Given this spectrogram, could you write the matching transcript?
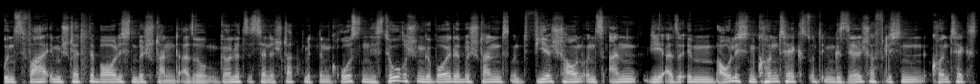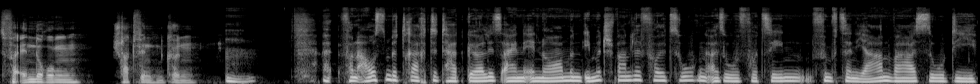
und zwar im städtebaulichen Bestand. Also Görlitz ist ja eine Stadt mit einem großen historischen Gebäudebestand und wir schauen uns an, wie also im baulichen Kontext und im gesellschaftlichen Kontext Veränderungen stattfinden können. Mhm. Von außen betrachtet hat Görlitz einen enormen Imagewandel vollzogen. Also vor 10, 15 Jahren war es so die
